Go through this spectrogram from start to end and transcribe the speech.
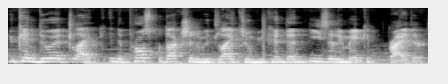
you can do it like in the post-production with Lightroom, you can then easily make it brighter.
